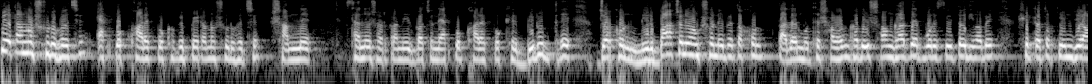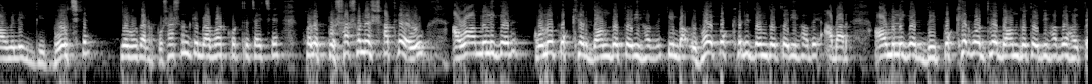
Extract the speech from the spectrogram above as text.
পেটানো শুরু হয়েছে, এক পক্ষ আরেক পক্ষকে পেটানো শুরু হয়েছে, সামনে স্থানীয় সরকার নির্বাচনে এক পক্ষ আরেক পক্ষের বিরুদ্ধে যখন নির্বাচনে অংশ নেবে, তখন তাদের মধ্যে স্বাভাবিকভাবেই সংঘাতের পরিস্থিতি তৈরি হবে, সেটা তো কেন্দ্রীয় আওয়ামী লীগ বলছে। এবং তারা প্রশাসনকে ব্যবহার করতে চাইছে, ফলে প্রশাসনের সাথেও আওয়ামী লীগের কোনো পক্ষের দ্বন্দ্ব তৈরি হবে কিংবা উভয় পক্ষেরই দ্বন্দ্ব তৈরি হবে, আবার আওয়ামী লীগের দুই পক্ষের মধ্যেও দ্বন্দ্ব তৈরি হবে, হয়তো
